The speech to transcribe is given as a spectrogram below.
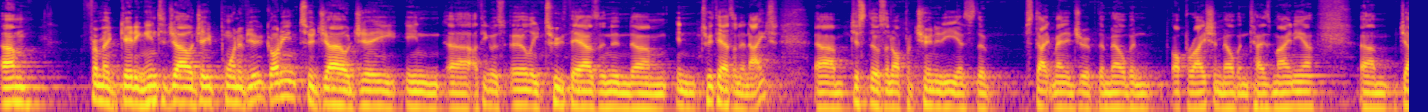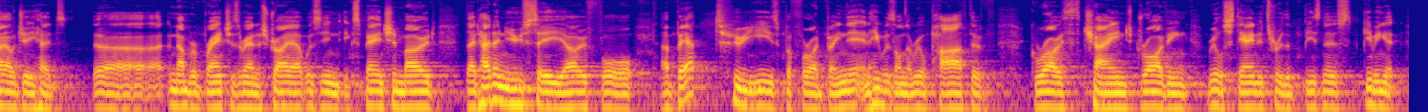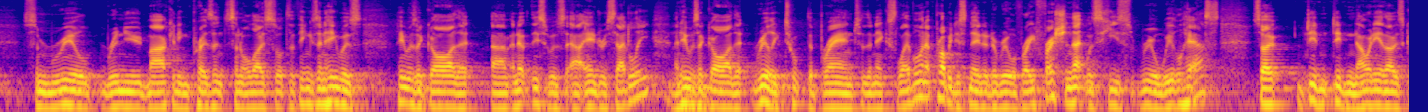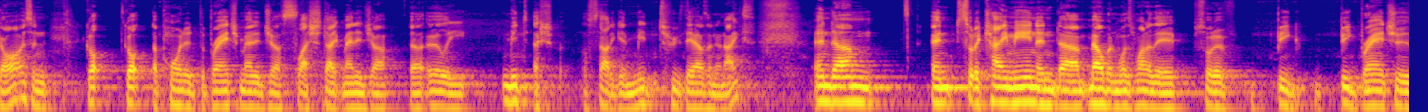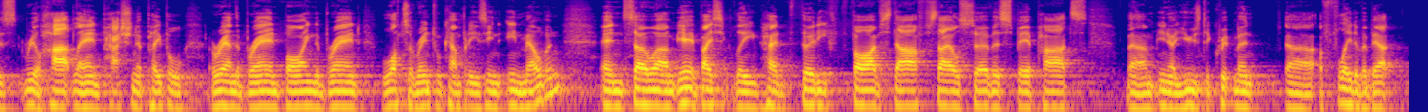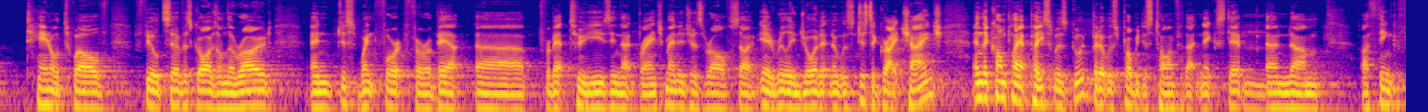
Um, from a getting into JLG point of view, got into JLG in uh, I think it was early 2000 and um, in 2008. Um, just there was an opportunity as the state manager of the Melbourne operation, Melbourne Tasmania. Um, JLG had uh, a number of branches around Australia. It was in expansion mode. They'd had a new CEO for about two years before I'd been there, and he was on the real path of growth, change, driving real standard through the business, giving it some real renewed marketing presence and all those sorts of things. And he was he was a guy that, um, and this was uh, Andrew Sadley, and he was a guy that really took the brand to the next level. And it probably just needed a real refresh, and that was his real wheelhouse. So didn't didn't know any of those guys, and got got appointed the branch manager slash state manager uh, early mid. Uh, I'll start again mid 2008, and um, and sort of came in, and uh, Melbourne was one of their sort of big big branches, real heartland, passionate people around the brand, buying the brand, lots of rental companies in, in Melbourne. And so, um, yeah, basically had 35 staff, sales, service, spare parts, um, you know, used equipment, uh, a fleet of about 10 or 12 field service guys on the road and just went for it for about uh, for about two years in that branch manager's role. So yeah, really enjoyed it, and it was just a great change. And the Conplant piece was good, but it was probably just time for that next step. Mm. And um, I think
